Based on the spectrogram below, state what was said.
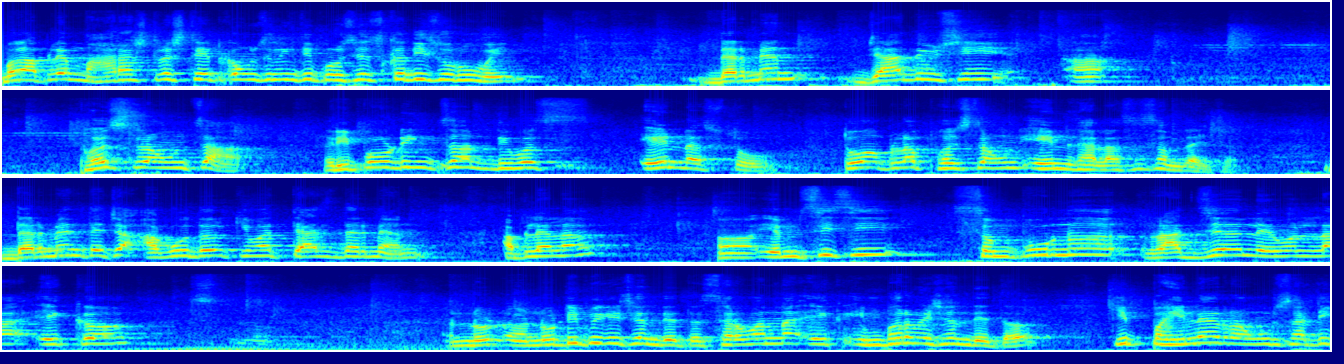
मग आपल्या महाराष्ट्र स्टेट काउन्सिलिंगची प्रोसेस कधी सुरू होईल? दरम्यान ज्या दिवशी फर्स्ट राऊंडचा रिपोर्टिंगचा दिवस एंड असतो तो आपला फर्स्ट राऊंड एंड झाला असं समजायचं. दरम्यान त्याच्या अगोदर किंवा त्याच दरम्यान आपल्याला एम सी सी संपूर्ण राज्य लेवलला एक नो नोटिफिकेशन देतं. सर्वांना एक इन्फॉर्मेशन देतं की पहिल्या राऊंडसाठी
